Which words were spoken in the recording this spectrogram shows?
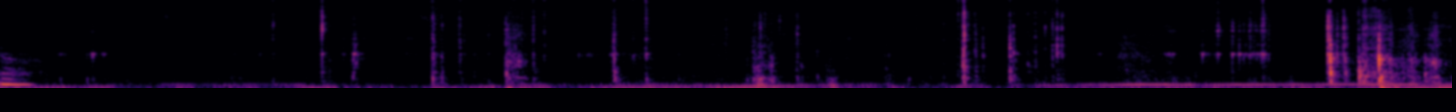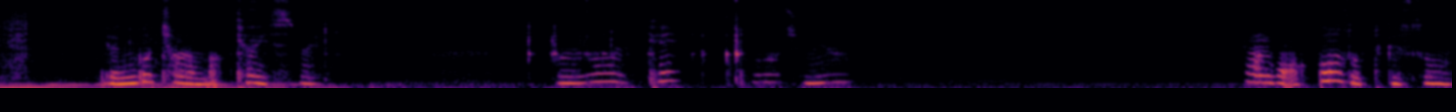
대박이죠. 연고처럼 막혀 있어요. 이걸로 이렇게 돌아주면 아 이거 아까워서 어떻게 써?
